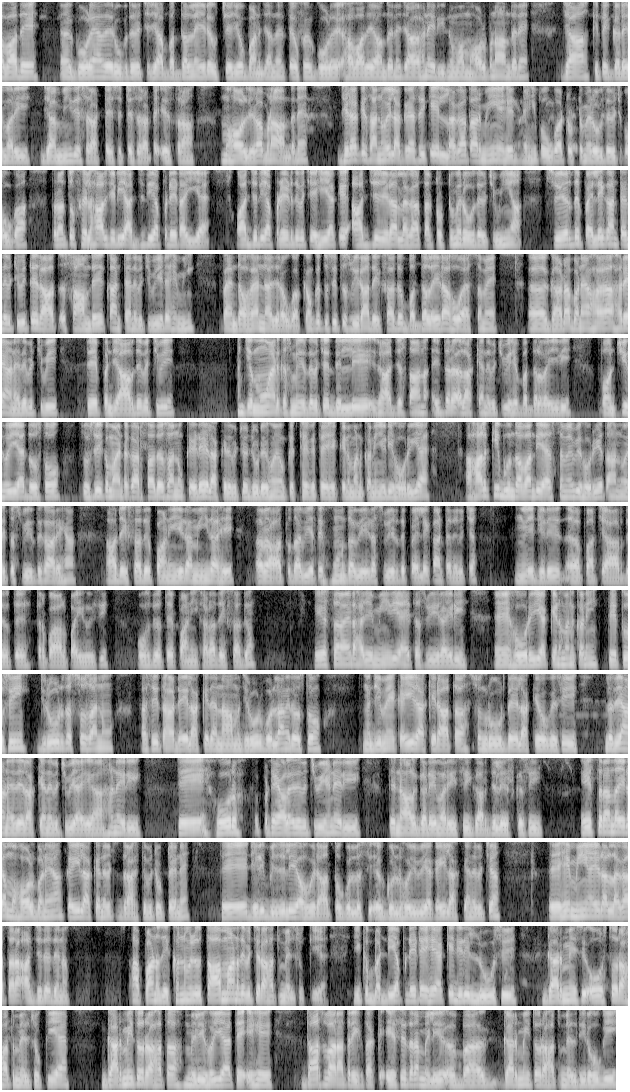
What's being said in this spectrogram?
ਹਵਾ ਦੇ ਗੋਲਿਆਂ ਦੇ ਰੂਪ ਦੇ ਵਿੱਚ ਜਾਂ ਬੱਦਲ ਨੇ ਜਿਹੜੇ ਉੱਚੇ ਜਿਹੇ ਉਹ ਬਣ ਜਾਂਦੇ ਨੇ ਤੇ ਉਹ ਫਿਰ ਗੋਲੇ ਹਵਾ ਦੇ ਆਉਂਦੇ ਨੇ ਜਾਂ ਹਨੇਰੀ ਨੂੰਮਾ ਮਾਹੌਲ ਬਣਾਉਂਦੇ ਨੇ ਜਾਂ ਕਿਤੇ ਗੜੇਮਾਰੀ ਜਾਂ ਮੀਂਹ ਦੇ ਸਰਾਟੇ, ਸਿੱਟੇ ਸਰਾਟੇ ਇਸ ਤਰ੍ਹਾਂ ਮਾਹੌਲ ਜਿਹੜਾ ਬਣਾ ਦਿੰਦੇ ਨੇ। ਜਿਹੜਾ ਕਿ ਸਾਨੂੰ ਇਹ ਲੱਗ ਰਿਹਾ ਸੀ ਕਿ ਲਗਾਤਾਰ ਮੀਂਹ ਇਹ ਨਹੀਂ ਪਊਗਾ, ਟੁੱਟਵੇਂ ਰੂਪ ਦੇ ਵਿੱਚ ਪਊਗਾ। ਪਰੰਤੂ ਫਿਲਹਾਲ ਜਿਹੜੀ ਅੱਜ ਦੀ ਅਪਡੇਟ ਆਈ ਹੈ, ਉਹ ਅੱਜ ਦੀ ਅਪਡੇਟ ਦੇ ਵਿੱਚ ਇਹੀ ਆ ਕਿ ਅੱਜ ਜਿਹੜਾ ਲਗਾਤਾਰ ਟੁੱਟਵੇਂ ਰੂਪ ਦੇ ਵਿੱਚ ਮੀਂਹ ਆ, ਸਵੇਰ ਦੇ ਪਹਿਲੇ ਘੰਟਿਆਂ ਦੇ ਵਿੱਚ ਵੀ ਤੇ ਰਾਤ, ਸ਼ਾਮ ਦੇ ਘੰਟਿਆਂ ਦੇ ਵਿੱਚ ਵੀ ਜਿਹੜਾ ਇਹ ਮੀਂਹ ਪੈਂਦਾ ਹੋਇਆ ਨਜ਼ਰ ਆਊਗਾ। ਕਿਉਂਕਿ ਤੁਸੀਂ ਤਸਵੀਰਾਂ ਦੇਖ ਸਕਦੇ ਹੋ, ਬੱਦਲ ਜਿਹੜਾ ਉਹ ਇਸ ਸਮੇਂ ਗਾੜਾ ਬਣਿਆ ਹੋਇਆ ਹਰਿਆਣੇ ਦੇ ਵਿੱਚ ਵੀ ਤੇ ਪੰਜਾਬ ਦੇ ਵਿੱਚ ਵੀ। ਜੰਮੂ ਐਂਡ ਕਸ਼ਮੀਰ ਦੇ ਵਿੱਚ ਦਿੱਲੀ, ਰਾਜਸਥਾਨ ਇਧਰ ਇਲਾਕਿਆਂ ਦੇ ਵਿੱਚ ਵੀ ਇਹ ਬੱਦਲਵਾਈ ਜਿਹੜੀ ਪਹੁੰਚੀ ਹੋਈ ਹੈ। ਦੋਸਤੋ, ਤੁਸੀਂ ਕਮੈਂਟ ਕਰ ਸਕਦੇ ਹੋ ਸਾਨੂੰ ਕਿਹੜੇ ਇਲਾਕੇ ਦੇ ਵਿੱਚੋਂ ਜੁੜੇ ਹੋਏ ਹੋ ਕਿੱਥੇ ਕਿੱਥੇ ਇਹ ਕਿਣਮਣ ਕਣੀ ਜਿਹੜੀ ਹੋ ਰਹੀ ਹੈ। ਹਲਕੀ ਬੂੰਦਾਬਾਂਦੀ ਇਸ ਸਮੇਂ ਵੀ ਹੋ ਰਹੀ ਹੈ, ਤੁਹਾਨੂੰ ਇਹ ਤਸਵੀਰ ਦਿਖਾ ਰਹੇ ਹਾਂ। ਆਹ ਦੇਖ ਸਕਦੇ ਹੋ ਪਾਣੀ ਜਿਹੜਾ ਮੀਂਹ ਦਾ ਇਹ ਰਾਤ ਦਾ ਵੀ ਹੈ ਤੇ ਹੁਣ ਦਾ ਵੀ ਜਿਹੜਾ ਸਵੇਰ ਦੇ ਪਹਿਲੇ ਘੰਟੇ ਦੇ ਵਿੱਚ ਇਹ ਜਿਹੜੇ ਆਪਾਂ ਚਾਰ ਦੇ ਉੱਤੇ ਤਰਪਾਲ ਪਾਈ ਹੋਈ ਸੀ, ਉਸ ਦੇ ਉੱਤੇ ਪਾਣੀ ਖੜਾ ਦੇਖ ਸਕਦੇ ਹੋ। ਇਸ ਤਰ੍ਹਾਂ ਜਿਹੜਾ ਹਜੇ ਮੀਂਹ ਦੀ ਇਹ ਤਸਵੀਰ ਆ ਜਿਹੜੀ, ਇਹ ਹੋ ਰਹੀ ਆ ਕਿਣਮਣ ਕਣੀ। ਤੇ ਤੁਸੀਂ ਜਰੂਰ ਦੱਸੋ ਸਾਨੂੰ, ਅਸੀਂ ਤੁਹਾਡੇ ਇਲਾਕੇ ਦਾ ਨਾਮ ਜਰੂਰ ਬੋਲਾਂਗੇ ਦੋਸਤੋ। ਜਿਵੇਂ ਕਈ ਇਲਾਕੇ ਰਾਤ ਸੰਗਰੂਰ ਦੇ ਇਲਾਕੇ ਹੋ ਗਏ ਸੀ, ਲੁਧਿਆਣੇ ਦੇ ਇਲਾਕਿਆਂ ਦੇ ਵਿੱਚ ਵੀ ਆਏ ਆ ਹਨੇਰੀ। ਤੇ ਹੋਰ ਪਟਿਆਲੇ ਦੇ ਵਿੱਚ ਵੀ ਹਨੇਰੀ, ਤੇ ਨਾਲ ਗੜੇਮਾਰੀ ਸੀ, ਗਰਜ ਲਿਸਕ ਸੀ। ਇਸ ਤਰ੍ਹਾਂ ਦਾ ਜਿਹੜਾ ਮਾਹੌਲ ਬਣਿਆ, ਕਈ ਇਲਾਕਿਆਂ ਦੇ ਵਿੱਚ ਦਰਖਤ ਵੀ ਟੁੱਟੇ ਨੇ। ਤੇ ਜਿਹੜੀ ਬਿਜਲੀ ਆ ਉਹ ਵੀ ਰਾਤ ਤੋਂ ਗੁੱਲ ਸੀ ਗੁੱਲ ਹੋਈ ਵੀ ਆ ਕਈ ਇਲਾਕਿਆਂ ਦੇ ਵਿੱਚ। ਇਹ ਮੀਂਹ ਆ ਜਿਹੜਾ ਲਗਾਤਾਰ ਅੱਜ ਦੇ ਦਿਨ ਆਪਾਂ ਨੂੰ ਦੇਖਣ ਨੂੰ ਮਿਲੂ, ਤਾਪਮਾਨ ਦੇ ਵਿੱਚ ਰਾਹਤ ਮਿਲ ਚੁੱਕੀ ਹੈ। ਇੱਕ ਵੱਡੀ ਅਪਡੇਟ ਇਹ ਹੈ ਕਿ ਜਿਹੜੀ ਲੂ ਸੀ, ਗਰਮੀ ਸੀ, ਉਸ ਤੋਂ ਰਾਹਤ ਮਿਲ ਚੁੱਕੀ ਹੈ। ਗਰਮੀ ਤੋਂ ਰਾਹਤ ਮਿਲੀ ਹੋਈ ਹੈ ਤੇ ਇਹ 10-12 ਤਰੀਕ ਤੱਕ ਇਸੇ ਤਰ੍ਹਾਂ ਮਿਲੀ ਗਰਮੀ ਤੋਂ ਰਾਹਤ ਮਿਲਦੀ ਰਹੂਗੀ।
